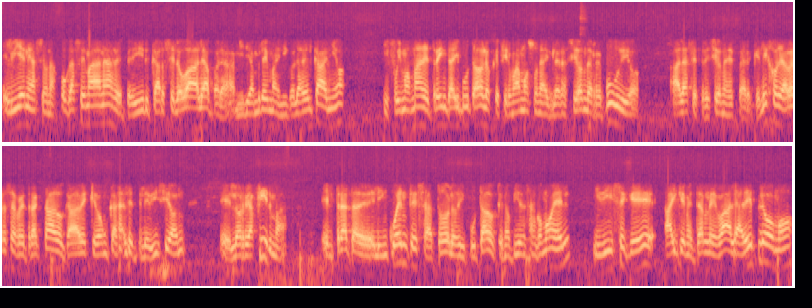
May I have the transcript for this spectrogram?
él viene hace unas pocas semanas de pedir cárcel o bala para Miriam Brema y Nicolás del Caño y fuimos más de 30 diputados los que firmamos una declaración de repudio a las expresiones de Per, que lejos de haberse retractado cada vez que va a un canal de televisión, eh, lo reafirma. Él trata de delincuentes a todos los diputados que no piensan como él y dice que hay que meterles bala de plomo,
